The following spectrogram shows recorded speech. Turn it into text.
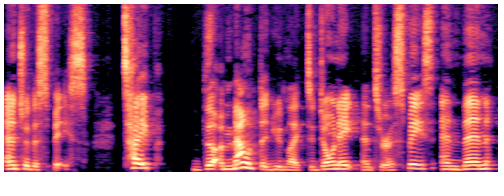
enter the space. Type the amount that you'd like to donate, enter a space, and then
